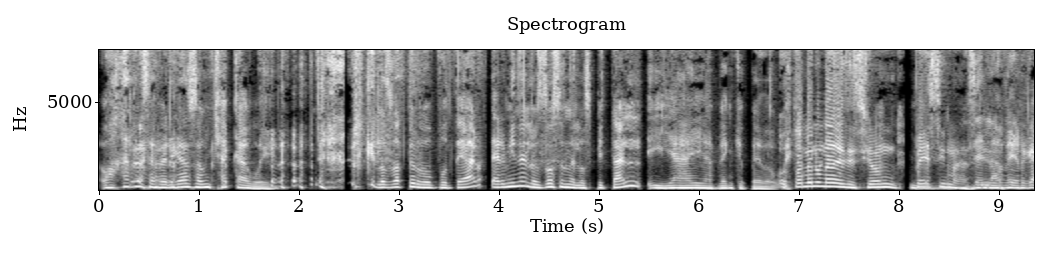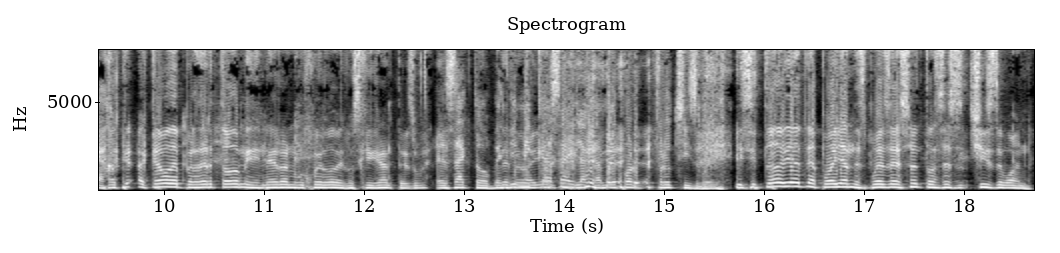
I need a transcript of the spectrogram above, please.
O agarras a vergas a un chaca, güey. que los va a turboputear. Terminen los dos en el hospital y ya, ya ven qué pedo, O tomen una decisión pésima. De la verga. Ac- acabo de perder todo mi dinero en un juego de los gigantes, güey. Exacto. Vendí mi casa y la cambié por frutsis, güey. Y si todavía te apoyan después de eso, entonces she's the one.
